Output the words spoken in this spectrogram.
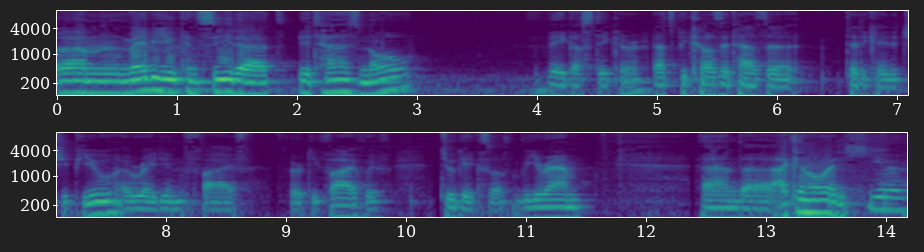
Um, maybe you can see that it has no Vega sticker. That's because it has a dedicated GPU, a Radeon 535 with 2 gigs of VRAM. And uh, I can already hear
